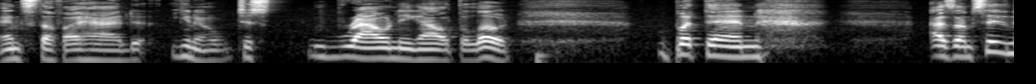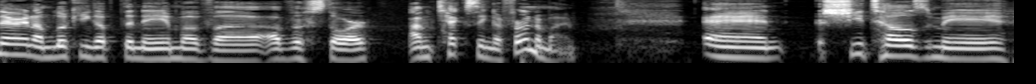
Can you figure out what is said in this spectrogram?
and stuff i had you know just rounding out the load. But then as i'm sitting there and i'm looking up the name of uh, of a store i'm texting a friend of mine. And she tells me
